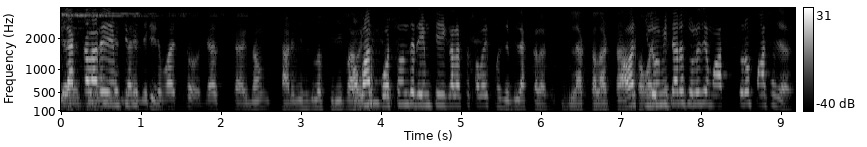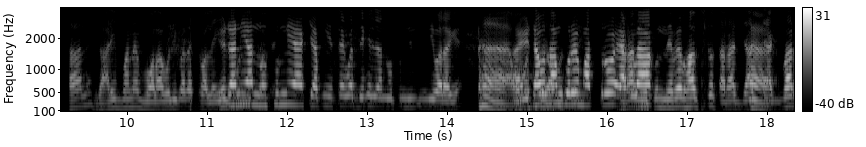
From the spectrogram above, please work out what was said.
ব্ল্যাক কালারের যাবে। colour এর demanded গাড়ি MT-15 দেখতে পাচ্ছো? জাস্ট একদম সার্ভিসগুলো ফ্রি পাবে সবার পছন্দের এমটি এই কালারটা সবাই খোঁজে ব্ল্যাক ব্ল্যাক কালারটা মাত্র পাঁচ হাজার। তাহলে গাড়ি মানে বলা বলি কথা চলে এটা নিয়ে আর নতুন নিয়ে আপনি এসে একবার দেখে যান নতুন আগে। হ্যাঁ এটাও দাম করে মাত্র এক লাখ নেবে ভাবছ তারা জাস্ট হ্যাঁ, একবার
